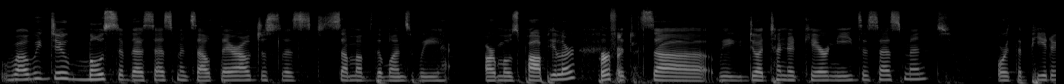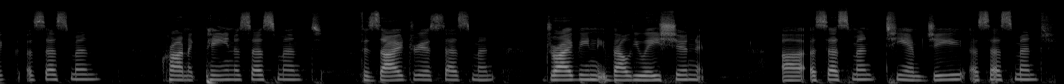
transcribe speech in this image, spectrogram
Well, we do most of the assessments out there. I'll just list some of the ones we are most popular. Perfect. It's, uh, we do attendant care needs assessment, orthopedic assessment, chronic pain assessment, physiatry assessment, driving evaluation uh, assessment, TMJ assessment,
